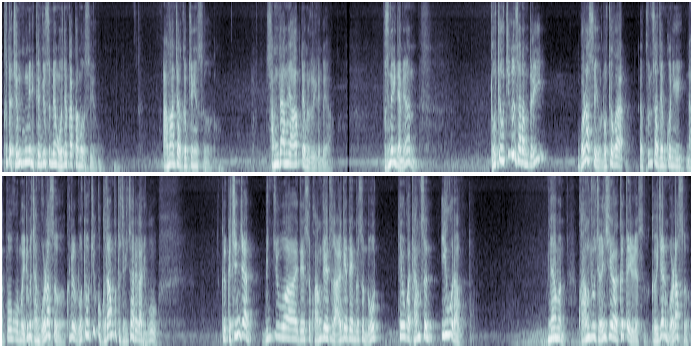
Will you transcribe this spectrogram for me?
그때 전 국민이 평균 수명 5년 깎아먹었어요. 암 환자가 급증했어. 삼당 야합 때문에 그렇게 된 거야. 무슨 얘기냐면 노태우 찍은 사람들이 몰랐어요. 노태우가 군사 정권이 나쁘고 뭐 이런 거 잘 몰랐어. 근데 노태우 찍고 그다음부터 정신 차려가지고 그러니까 진짜 민주화에 대해서 광주에 대해서 알게 된 것은 노태우가 당선 이후라고. 왜냐하면 광주 전시회가 그때 열렸어. 그 이전은 몰랐어.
